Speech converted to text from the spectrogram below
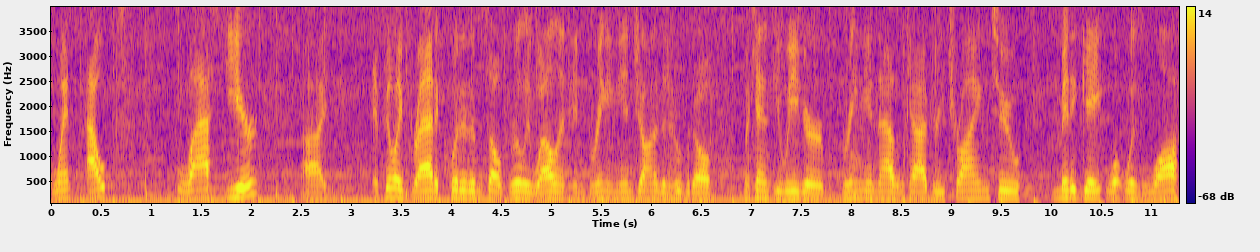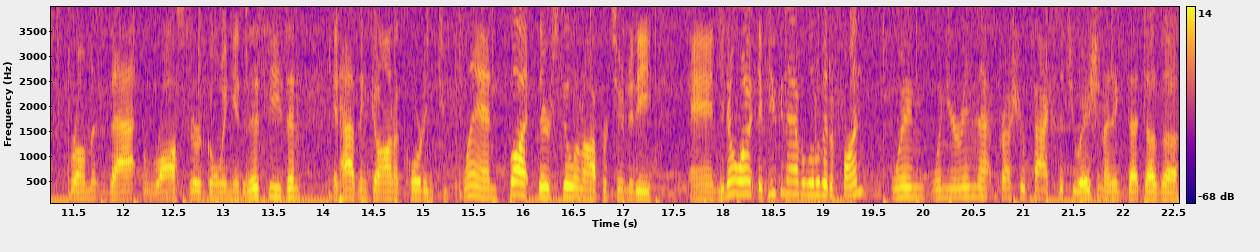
went out last year, uh, I feel like Brad acquitted himself really well in, in bringing in Jonathan Huberdeau, Mackenzie Weegar, bringing in Nazem Kadri, trying to mitigate what was lost from that roster going into this season. It hasn't gone according to plan, but there's still an opportunity. And you know what? If you can have a little bit of fun when when you're in that pressure pack situation, I think that does a,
